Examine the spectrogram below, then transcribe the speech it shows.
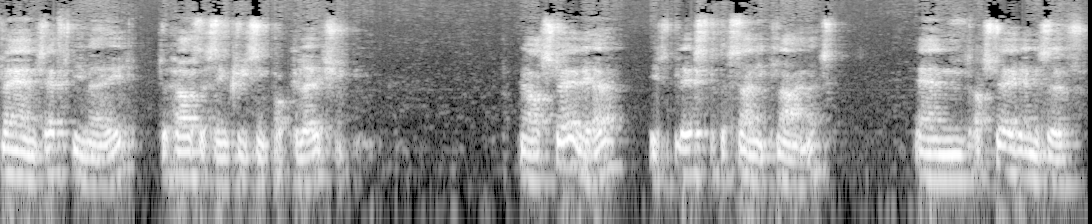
plans have to be made to house this increasing population. Now, Australia is blessed with a sunny climate, and Australians have,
